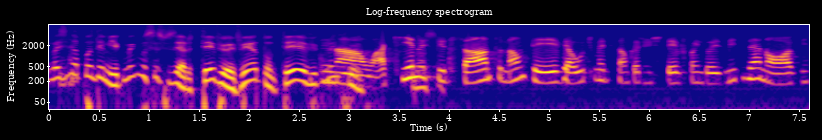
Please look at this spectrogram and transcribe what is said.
Mas e na pandemia, como é que vocês fizeram? Teve o evento, não teve? Como é não, aqui no Nossa. Espírito Santo não teve. A última edição que a gente teve foi em 2019,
